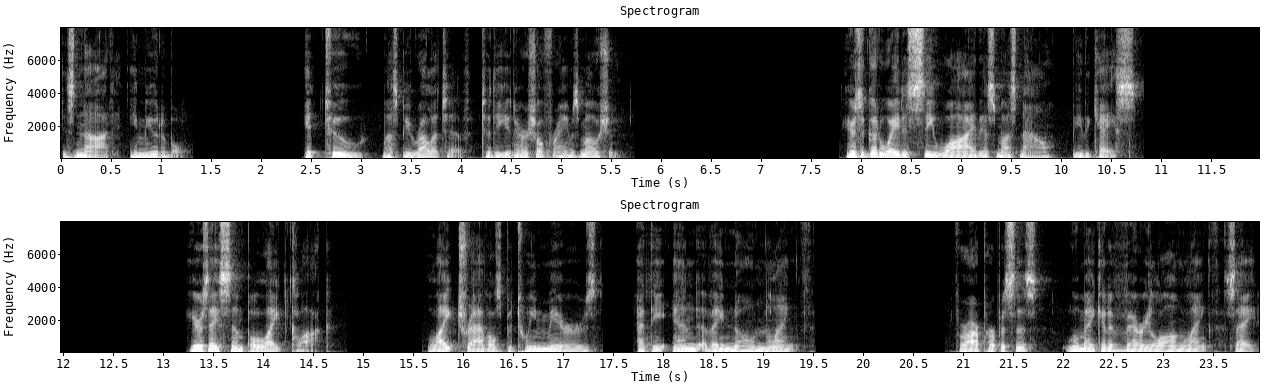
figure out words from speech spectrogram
is not immutable. It too must be relative to the inertial frame's motion. Here's a good way to see why this must now be the case. Here's a simple light clock. Light travels between mirrors at the end of a known length. For our purposes, we'll make it a very long length, say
